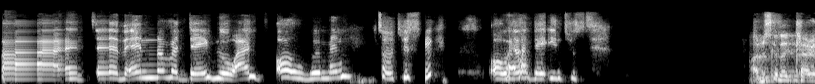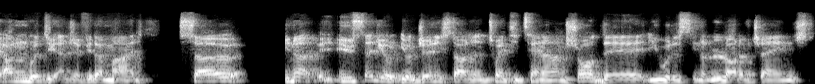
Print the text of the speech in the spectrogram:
but at the end of the day, we want all women, so to speak, or whether they're interested I'm just going to carry on with you, Angela, if you don't mind. So, you know, you said your, your journey started in 2010, and I'm sure there you would have seen a lot of change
